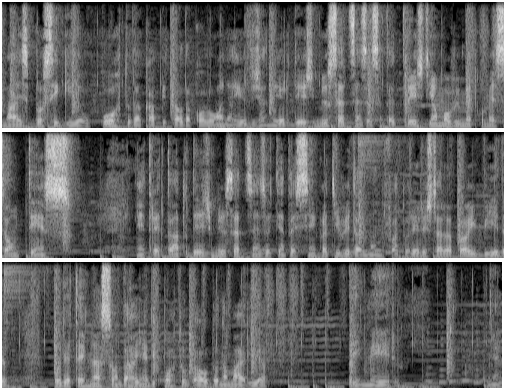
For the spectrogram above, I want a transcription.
mas prosseguia. O porto da capital da colônia, Rio de Janeiro, desde 1763 tinha um movimento comercial intenso. Entretanto, desde 1785 a atividade manufatureira estava proibida por determinação da Rainha de Portugal, Dona Maria I. Né?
